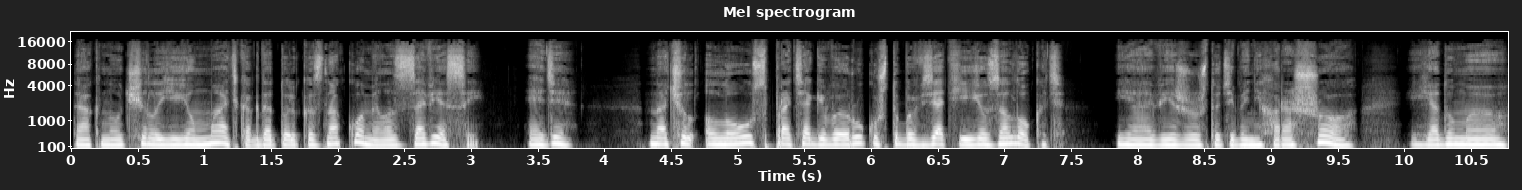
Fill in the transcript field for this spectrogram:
Так научила ее мать, когда только знакомила с завесой. «Эдди», — начал Лоус, протягивая руку, чтобы взять ее за локоть. «Я вижу, что тебе нехорошо, и я думаю,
